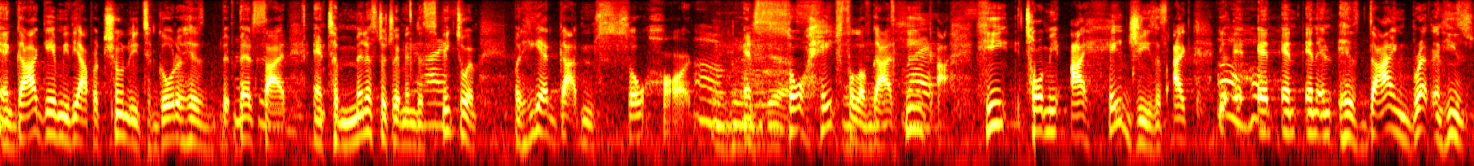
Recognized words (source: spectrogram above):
And God gave me the opportunity to go to his b- bedside and to minister to him and to speak to him. But he had gotten so hard and so hateful of God. He Right. He told me, I hate Jesus. I, oh. and, and, and in his dying breath, and he's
